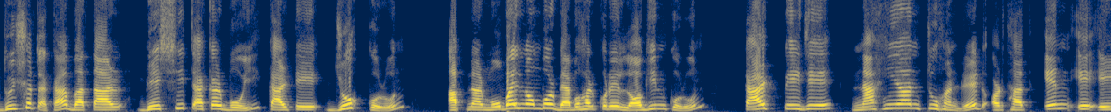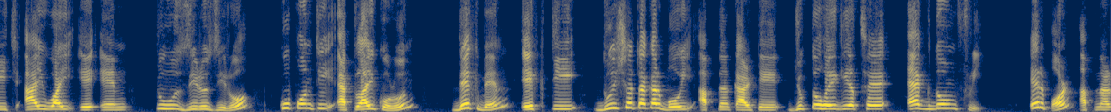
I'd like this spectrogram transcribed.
দুইশো টাকা বা তার বেশি টাকার বই কার্টে যোগ করুন। আপনার মোবাইল নম্বর ব্যবহার করে লগ করুন। কার্ট পেজে নাহিয়ান টু হান্ড্রেড অর্থাৎ N A H I Y A N two zero zero কুপনটি অ্যাপ্লাই করুন। দেখবেন একটি দুইশো টাকার বই আপনার কার্টে যুক্ত হয়ে গিয়েছে, একদম ফ্রি এরপর আপনার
